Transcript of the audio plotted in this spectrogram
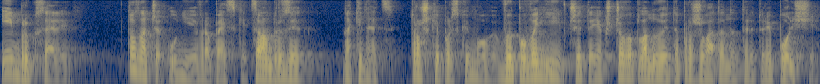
і Брюкселі. То значить Унії Європейської. Це вам, друзі, на кінець. Трошки польської мови. Ви повинні її вчити, якщо ви плануєте проживати на території Польщі.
